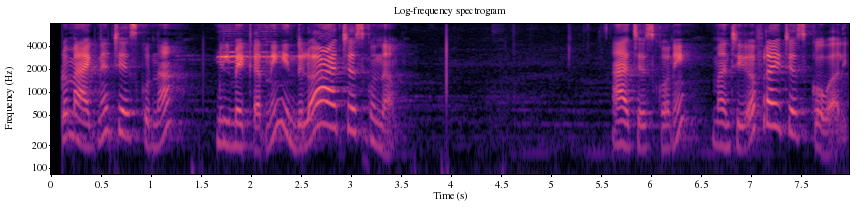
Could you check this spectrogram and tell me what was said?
ఇప్పుడు మ్యాగ్నెట్ చేసుకున్న మిల్ మేకర్ని ఇందులో యాడ్ చేసుకుందాం. యాడ్ చేసుకొని మంచిగా ఫ్రై చేసుకోవాలి.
